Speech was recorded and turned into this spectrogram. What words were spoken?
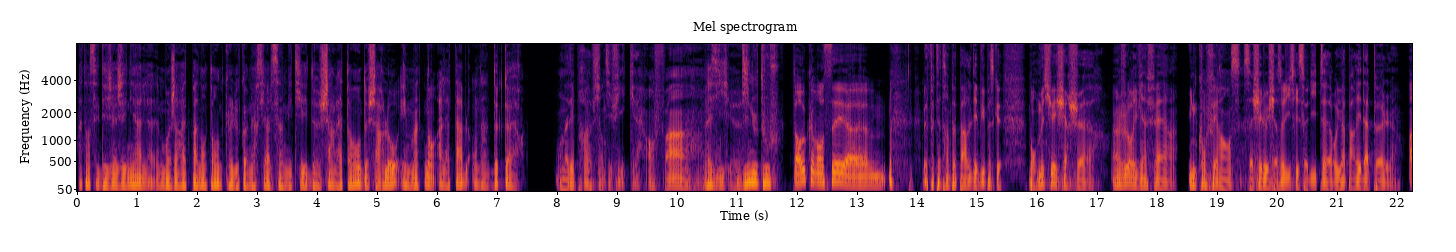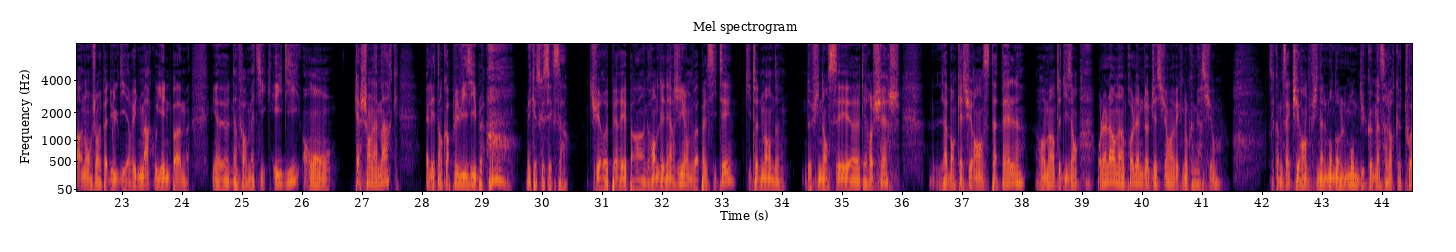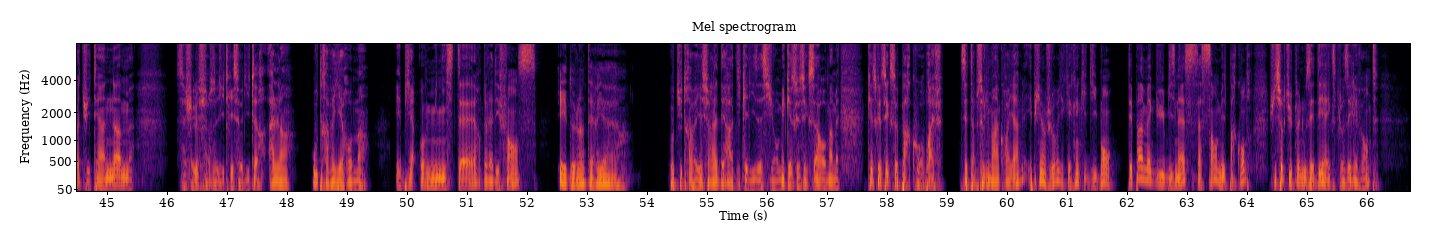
Attends, c'est déjà génial. Moi, j'arrête pas d'entendre que le commercial, c'est un métier de charlatan, de charlot, et maintenant, à la table, on a un docteur. On a des preuves scientifiques. Enfin. Vas-y, dis-nous tout. Par où commencer euh, Mais peut-être un peu par le début, parce que, bon, monsieur est chercheur. Un jour, il vient faire une conférence, sachez-le, chers auditrices auditeurs, où il va parler d'Apple. Ah non, j'aurais pas dû le dire. Une marque où il y a une pomme euh, d'informatique. Et il dit, en cachant la marque, elle est encore plus visible. Oh, mais qu'est-ce que c'est que ça? Tu es repéré par un grand de l'énergie, on ne va pas le citer, qui te demande de financer euh, des recherches. La banque assurance t'appelle, Romain, en te disant, oh là là, on a un problème de gestion avec nos commerciaux. C'est comme ça que tu rentres finalement dans le monde du commerce alors que toi, tu étais un homme. Sachez-le, chers auditrices auditeurs, Alain, où travaillait Romain Eh bien, au ministère de la Défense, Et de l'intérieur. où tu travaillais sur la déradicalisation. Mais qu'est-ce que c'est que ça, Romain? Mais qu'est-ce que c'est que ce parcours? Bref, c'est absolument incroyable. Et puis un jour, il y a quelqu'un qui dit, bon, t'es pas un mec du business, ça se sent, mais par contre, je suis sûr que tu peux nous aider à exploser les ventes.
